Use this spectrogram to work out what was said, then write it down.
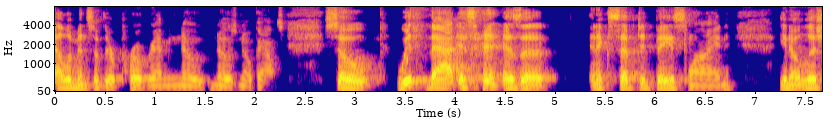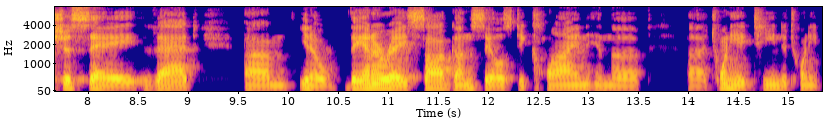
elements of their programming know, knows no bounds. So with that as a, as a an accepted baseline, you know, let's just say that um, you know, the NRA saw gun sales decline in the uh, 2018 to 20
